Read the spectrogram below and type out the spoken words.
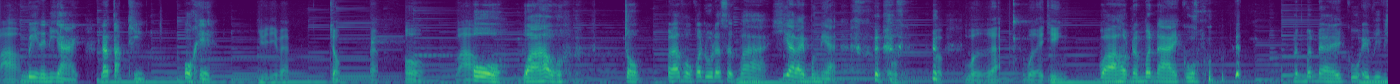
ว้าว มีในนิยาย แล้วตัดทิ้ง โอเค อยู่ดีแบบจบแบบ โอ้ว้าวโอ้ว้าว จบแล้วผมก็ดูรู้สึกว่าเฮียอะไรมึงเนี่ย แบบเหวออะเหวอจริง ว้าวนัมเบอร์นายกูนัมเบอร์นายกู MVP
